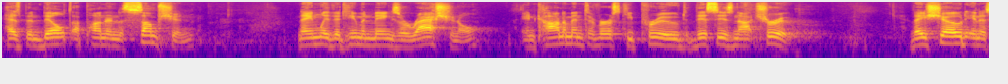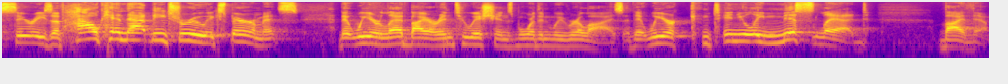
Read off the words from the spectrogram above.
has been built upon an assumption, namely that human beings are rational, and Kahneman and Tversky proved this is not true. They showed in a series of how can that be true experiments that we are led by our intuitions more than we realize, that we are continually misled by them.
